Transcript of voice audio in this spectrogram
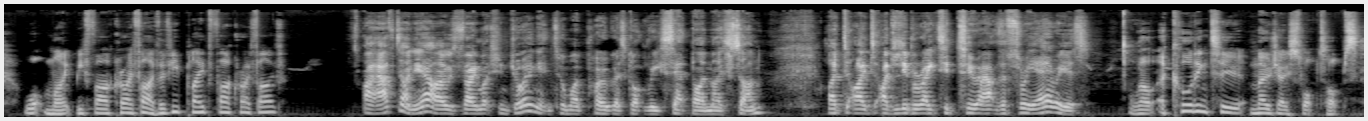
what might be Far Cry 5. Have you played Far Cry 5? I have done, yeah. I was very much enjoying it until my progress got reset by my son. I'd, I'd, I'd liberated two out of the three areas. Well, according to Mojo Swoptops,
